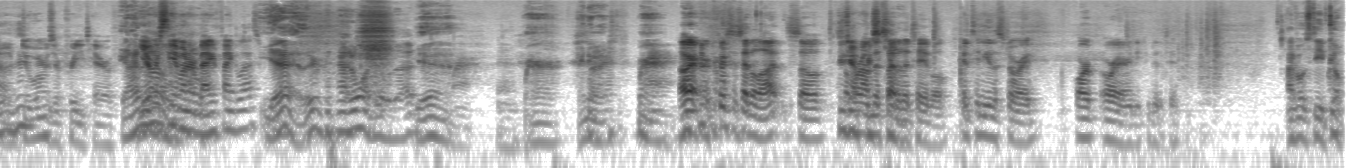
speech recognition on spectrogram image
Oh, dew worms are pretty terrifying. Yeah, I you ever know. see them under a magnifying glass? Yeah, they're I don't want to deal with that. yeah. Anyway, All right, Chris has said a lot, so Good somewhere on Chris this side of the table. Continue the story, or or Aaron, you can do it too. I vote Steve. Go.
